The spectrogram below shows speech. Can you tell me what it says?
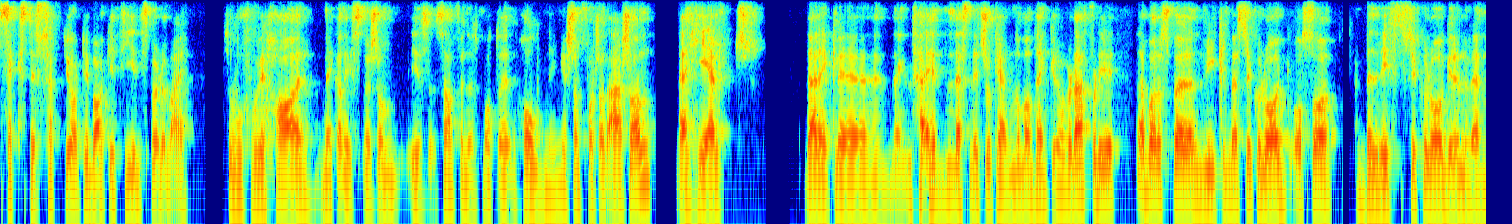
50-60-70 år tilbake i tid, spør du meg. Så hvorfor vi har mekanismer som, i samfunnets måte, holdninger som fortsatt er sånn, det er helt det er, egentlig, det er nesten litt sjokkerende når man tenker over det. fordi Det er bare å spørre en hvilken med psykolog, også bedriftspsykologer eller hvem,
